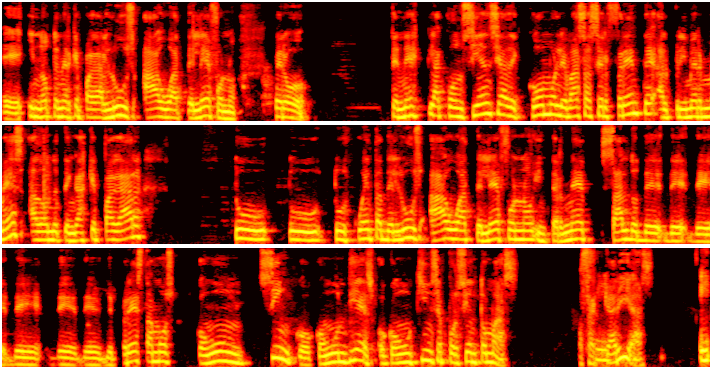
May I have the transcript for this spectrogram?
eh, y no tener que pagar luz, agua, teléfono, pero tenés la conciencia de cómo le vas a hacer frente al primer mes a donde tengas que pagar tu, tus cuentas de luz, agua, teléfono, internet, saldos de, de, préstamos con un 5, con un 10 o con un 15% más. O sea, ¿qué harías? Y,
